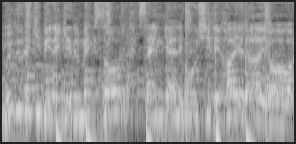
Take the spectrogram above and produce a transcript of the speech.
Müdür ekibine girmek zor sen gel bu işi bir hayra yor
